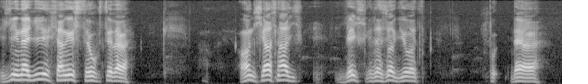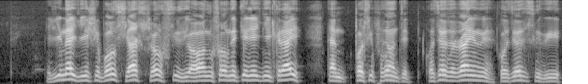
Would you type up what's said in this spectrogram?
иди найди санинструктора. Он сейчас нас здесь разобьет. Да. Чтобы он сейчас шел сюда. А он ушел на передний край, там после фронта. Кто-то раненый, кто-то сюда.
